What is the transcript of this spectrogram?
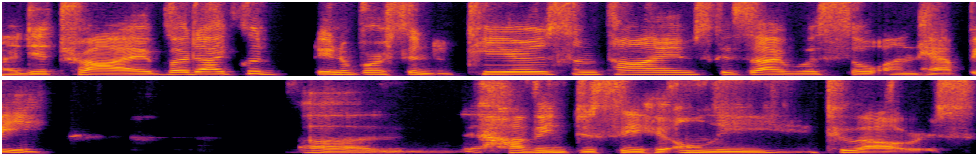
I did try, but I could, you know, burst into tears sometimes because I was so unhappy uh, having to see her only two hours,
